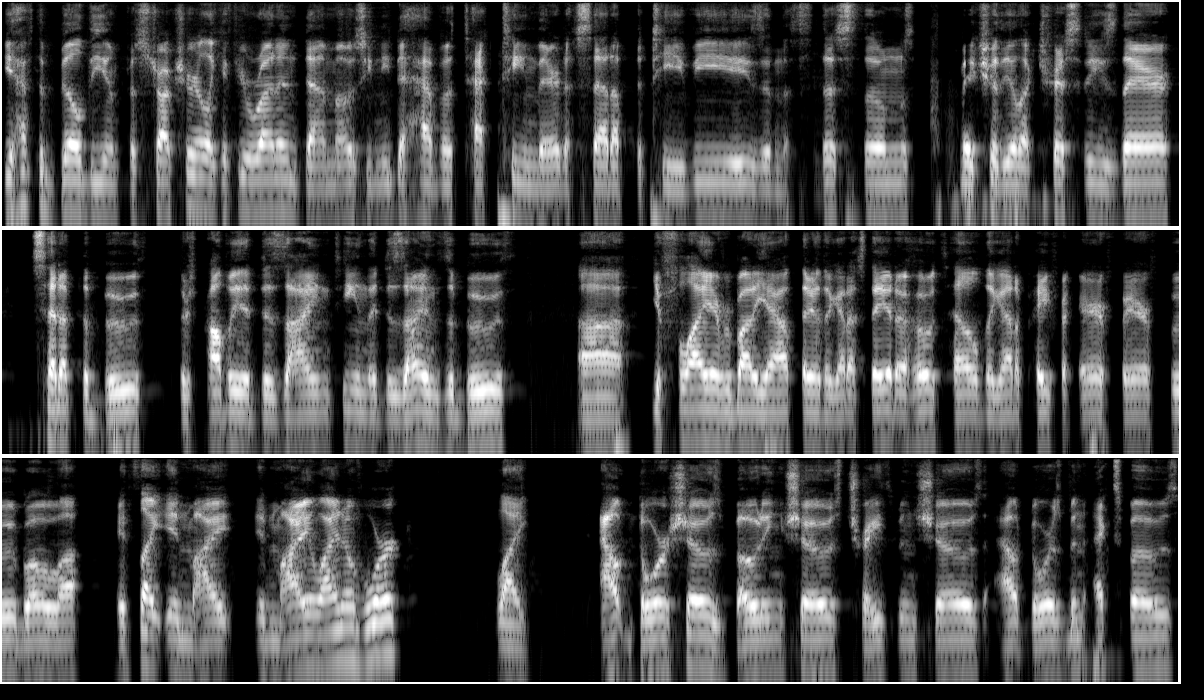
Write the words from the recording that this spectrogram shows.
You have to build the infrastructure. Like if you're running demos, you need to have a tech team there to set up the TVs and the systems, make sure the electricity's there, set up the booth. There's probably a design team that designs the booth. Uh, you fly everybody out there. They got to stay at a hotel. They got to pay for airfare, food, blah, blah blah. It's like in my in my line of work, like outdoor shows, boating shows, tradesman shows, outdoorsman expos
